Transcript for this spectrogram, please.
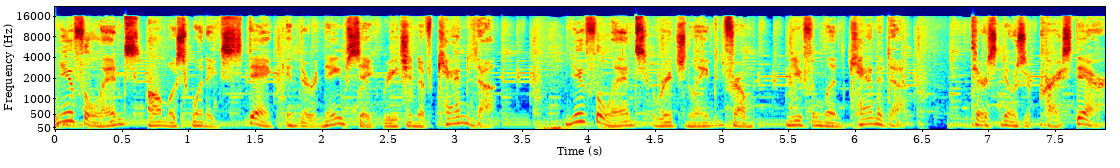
Newfoundlands almost went extinct in their namesake region of Canada. Newfoundlands originated from Newfoundland, Canada. There's no surprise there.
